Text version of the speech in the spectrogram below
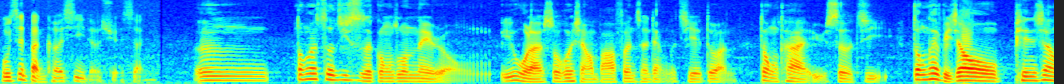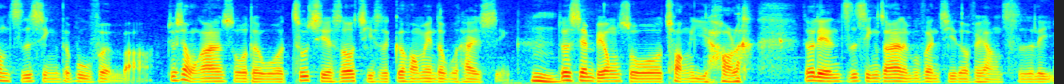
不是本科系的学生。嗯，动态设计师的工作内容，以我来说，会想要把它分成两个阶段：动态与设计。动态比较偏向执行的部分吧。就像我刚才说的，我初期的时候其实各方面都不太行。嗯，就先不用说创意好了，就连执行专案的部分其实都非常吃力。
